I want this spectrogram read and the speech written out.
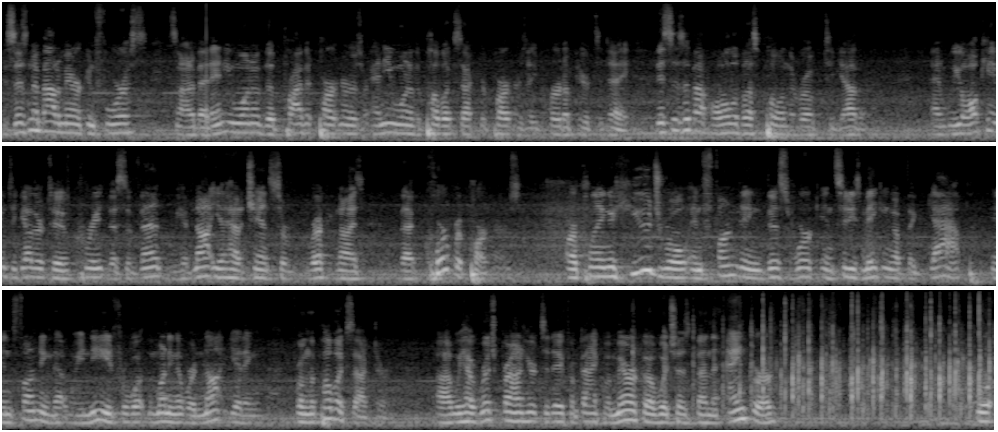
This isn't about American forests. It's not about any one of the private partners or any one of the public sector partners that you've heard up here today. This is about all of us pulling the rope together. And we all came together to create this event. We have not yet had a chance to recognize that corporate partners are playing a huge role in funding this work in cities, making up the gap in funding that we need for what the money that we're not getting from the public sector. Uh, we have Rich Brown here today from Bank of America, which has been the anchor for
